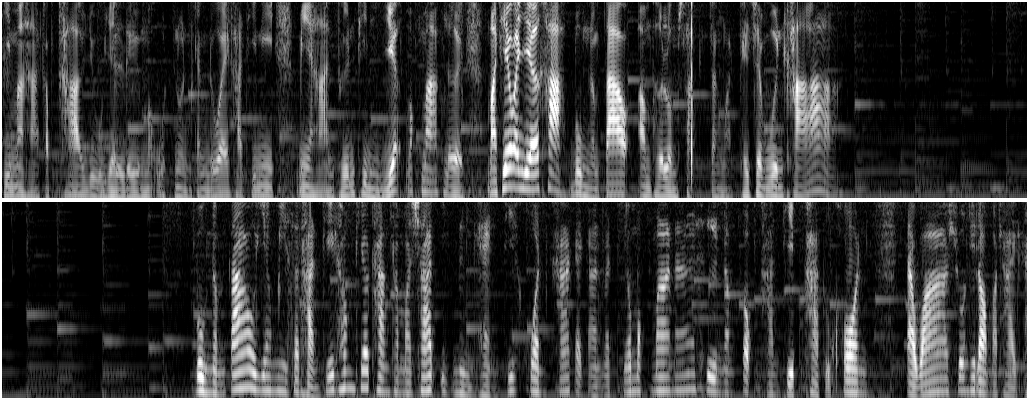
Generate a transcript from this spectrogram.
ที่มาหากับข้าวอยู่อย่าลืมมาอุดหนุนกันด้วยค่ะ ที่นี่มีอาหารพื้นถิ่นเยอะมากๆเลย มาเที่ยวกันเยอะค่ะ บุงน้ำเต้าอำเภอลมศักดิ์จังหวัดเพชรบูรณ์ค่ะ บุงน้ำเต้ายังมีสถานที่ท่องเที่ยวทางธรรมชาติอีกหนึ่งแห่งที่ควรค่าแก่การมาเที่ยวมากๆนั่นก็คือน้ำตกทานทิพย์ค่ะทุกคน แต่ว่าช่วงที่เรามาถ่ายท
